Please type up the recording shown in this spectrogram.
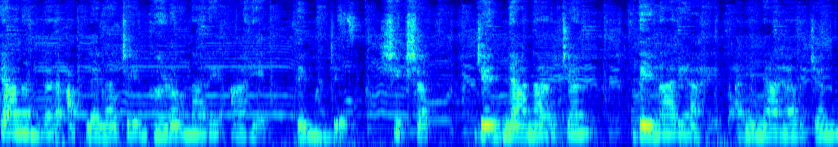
त्यानंतर आपल्याला जे घडवणारे आहेत ते म्हणजेच शिक्षक जे ज्ञानार्जन देणारे आहेत आणि ज्ञानार्जन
